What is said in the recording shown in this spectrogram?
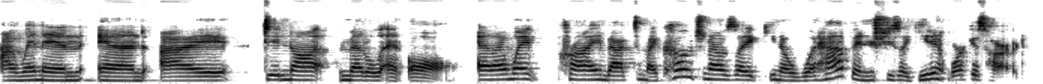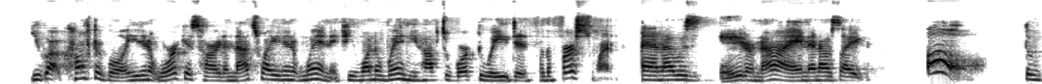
I went in and I did not medal at all. And I went crying back to my coach and I was like, you know, what happened? She's like, you didn't work as hard you got comfortable and you didn't work as hard and that's why you didn't win. If you want to win you have to work the way you did for the first one. And i was eight or nine and i was like oh the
